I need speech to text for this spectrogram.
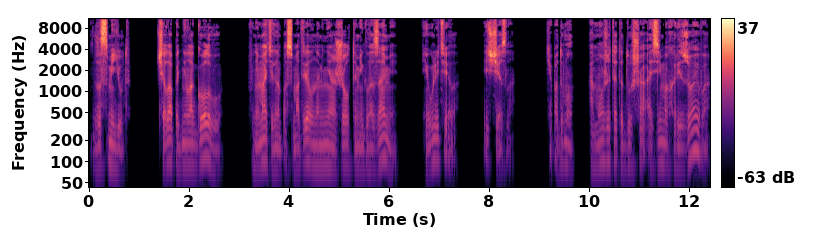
Засмеют. Пчела подняла голову, внимательно посмотрела на меня желтыми глазами и улетела. Исчезла. Я подумал, а может, это душа Азима Харизоева?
